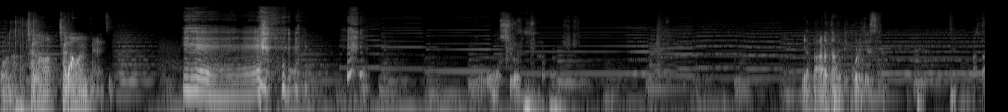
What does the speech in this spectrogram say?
このなんか茶釜、茶釜みたいなやつ。へえ面白いね。やっぱ改めてこれですよ。また。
